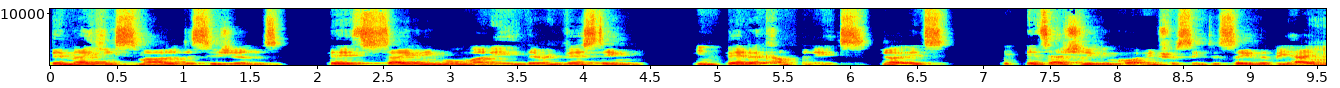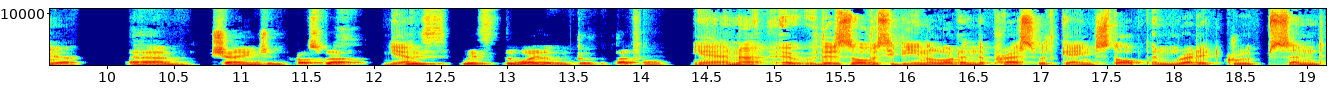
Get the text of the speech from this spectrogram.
They're making smarter decisions. They're saving more money. They're investing in better companies. You know, it's it's actually been quite interesting to see the behavior um, change and prosper yeah. with with the way that we've built the platform. Yeah, no, uh, there's obviously been a lot in the press with GameStop and Reddit groups, and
